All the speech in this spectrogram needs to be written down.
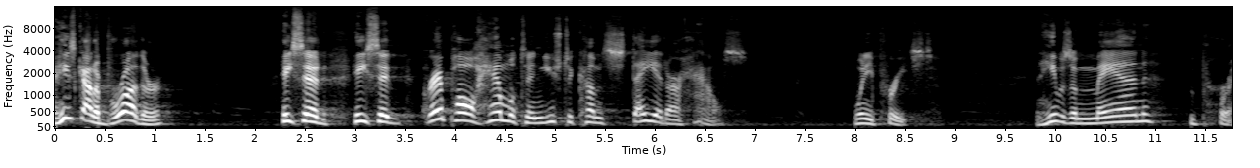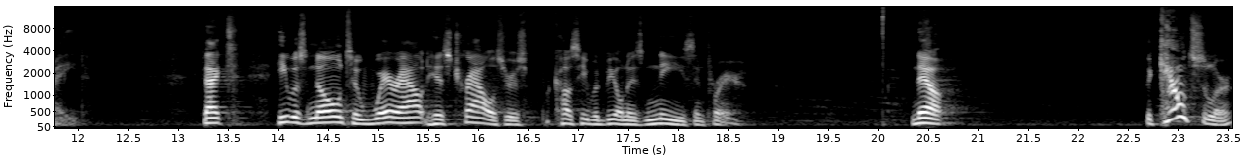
He's got a brother. He said, he said, Grandpa Hamilton used to come stay at our house when he preached. And he was a man who prayed. In fact, he was known to wear out his trousers because he would be on his knees in prayer. Now, the counselor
